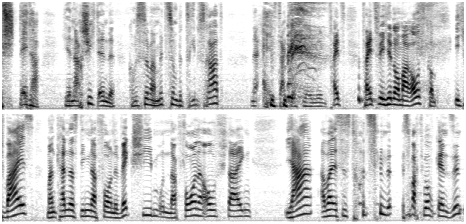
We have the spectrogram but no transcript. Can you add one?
pst, Data, hier nach Schichtende, kommst du mal mit zum Betriebsrat? Na, ich sag das, falls, falls wir hier nochmal rauskommen. Ich weiß, man kann das Ding nach vorne wegschieben und nach vorne aufsteigen. Ja, aber es ist trotzdem, es macht überhaupt keinen Sinn,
